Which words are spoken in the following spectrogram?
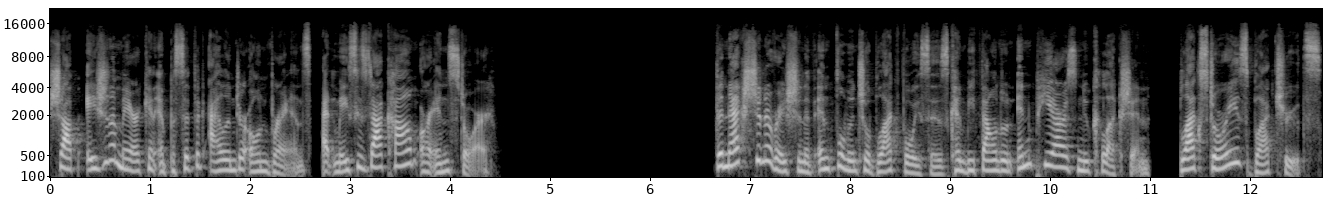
Shop Asian American and Pacific Islander owned brands at Macy's.com or in store. The next generation of influential Black voices can be found on NPR's new collection, Black Stories, Black Truths.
